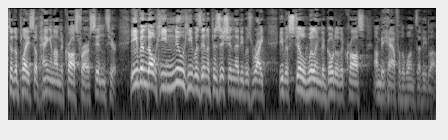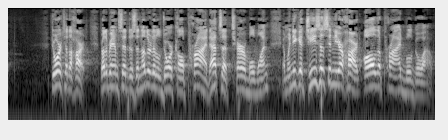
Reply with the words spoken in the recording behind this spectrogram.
to the place of hanging on the cross for our sins here. Even though he knew he was in a position that he was right, he was still willing to go to the cross on behalf of the ones that he loved. Door to the heart. Brother Branham said there's another little door called pride. That's a terrible one. And when you get Jesus into your heart, all the pride will go out.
